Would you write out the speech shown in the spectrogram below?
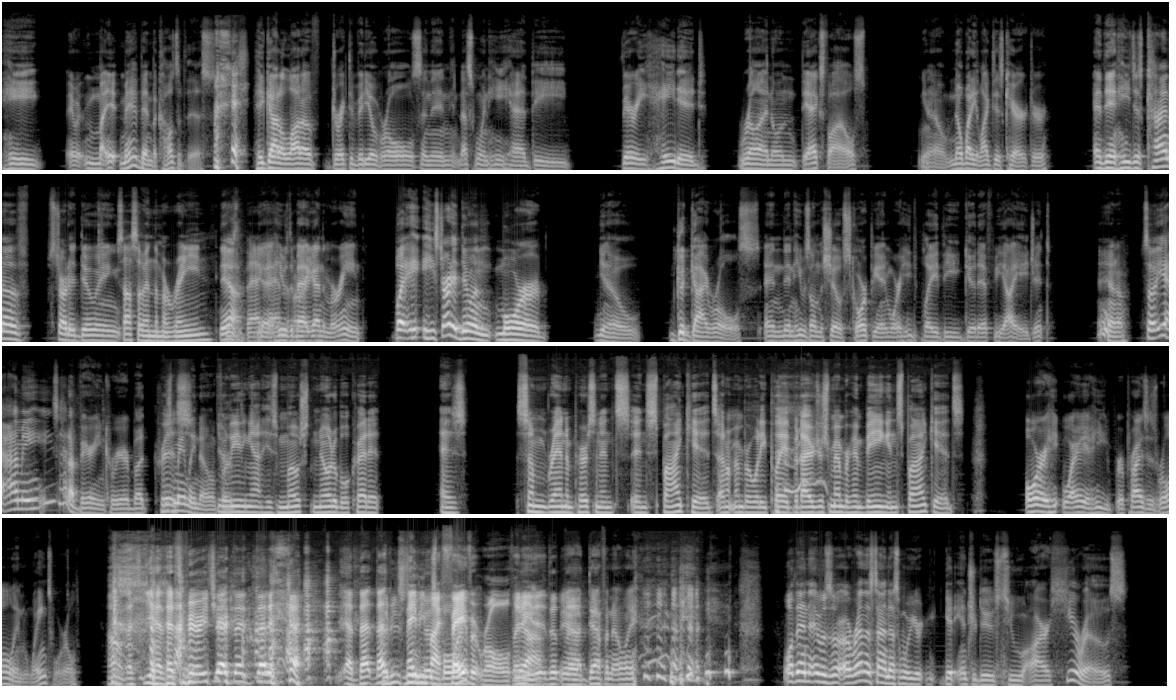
he it, it may have been because of this. he got a lot of direct to video roles and then that's when he had the very hated run on the X-Files. You know, nobody liked his character. And then he just kind of started doing He's also in the Marine. He yeah, was the bad yeah, he was the bad guy in the Marine. But he, he started doing more, you know, good guy roles, and then he was on the show Scorpion, where he played the good FBI agent. You know, so yeah, I mean, he's had a varying career, but Chris, he's mainly known You're for. leaving out his most notable credit as some random person in, in Spy Kids. I don't remember what he played, but I just remember him being in Spy Kids. Or he, where he reprised his role in Wayne's World. Oh, that's yeah, that's very true. That, that, that, yeah, that Have you that seen may my boy? favorite role. That yeah, he, the, the- yeah, definitely. well, then it was around this time that's when we get introduced to our heroes,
